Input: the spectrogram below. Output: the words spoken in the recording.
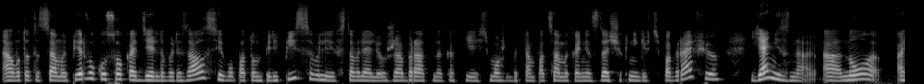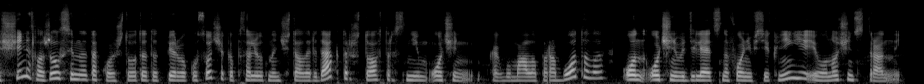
а вот этот самый первый кусок отдельно вырезался, его потом переписывали и вставляли уже обратно, как есть, может быть, там под самый конец сдачи книги в типографию. Я не знаю. А, но ощущение сложилось именно такое, что вот этот первый кусочек абсолютно не читал редактор, что автор с ним очень как бы мало поработала. Он очень выделяется на фоне всей книги, и он очень странный.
